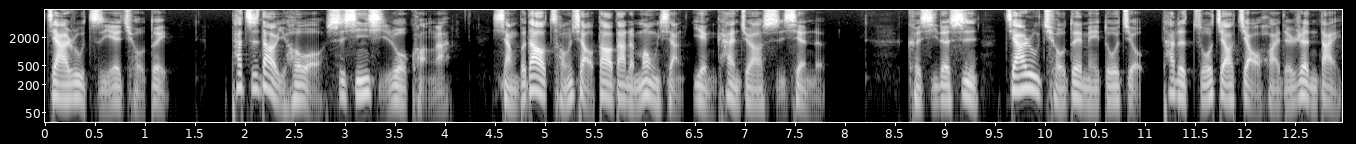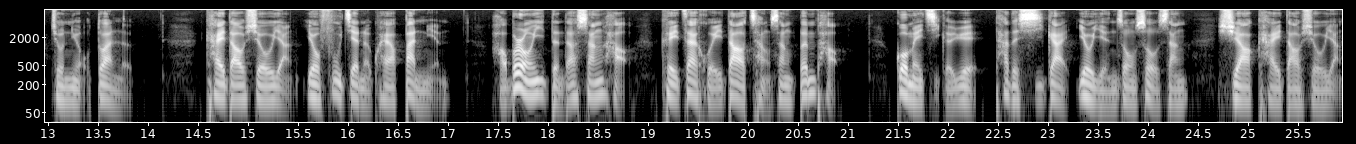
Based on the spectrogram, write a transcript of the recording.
加入职业球队。他知道以后哦，是欣喜若狂啊。想不到从小到大的梦想，眼看就要实现了。可惜的是，加入球队没多久，他的左脚脚踝的韧带就扭断了，开刀休养，又复健了快要半年。好不容易等到伤好，可以再回到场上奔跑。过没几个月，他的膝盖又严重受伤，需要开刀休养。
